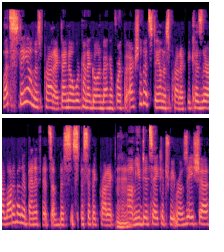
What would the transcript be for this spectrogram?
Let's stay on this product. I know we're kind of going back and forth, but actually let's stay on this product because there are a lot of other benefits of this specific product. Mm-hmm. Um, you did say it could treat rosacea,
